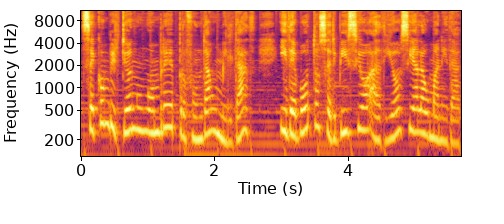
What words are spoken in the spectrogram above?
se convirtió en un hombre de profunda humildad y devoto servicio a Dios y a la humanidad.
